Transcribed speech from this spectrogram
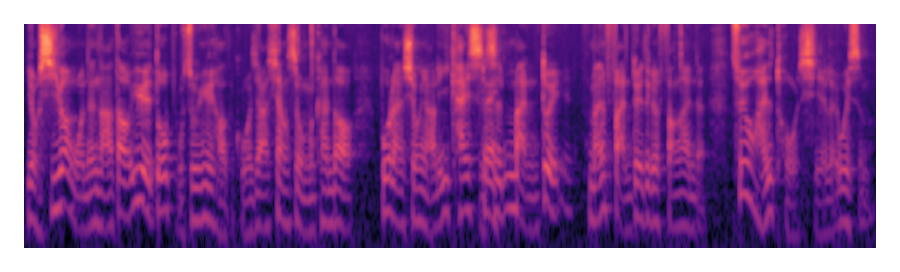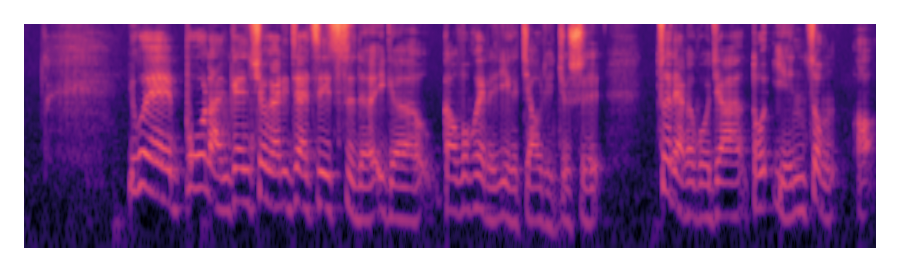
有希望我能拿到越多补助越好的国家，像是我们看到。波兰、匈牙利一开始是蛮对、蛮反对这个方案的，最后还是妥协了。为什么？因为波兰跟匈牙利在这一次的一个高峰会的一个焦点，就是这两个国家都严重哦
